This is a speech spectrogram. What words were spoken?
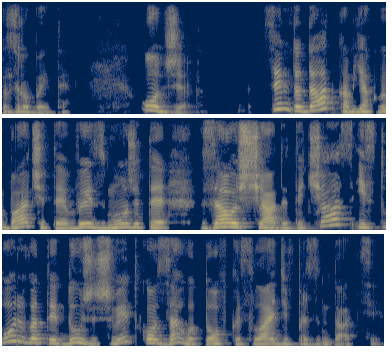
зробити. Отже, Цим додатком, як ви бачите, ви зможете заощадити час і створювати дуже швидко заготовки слайдів презентації.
